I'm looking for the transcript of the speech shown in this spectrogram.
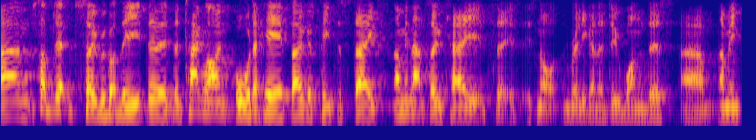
Um, subject. So we've got the, the, the tagline: "Order here, burgers, pizza, steaks." I mean, that's okay. It's it's, it's not really going to do wonders. Um, I mean,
